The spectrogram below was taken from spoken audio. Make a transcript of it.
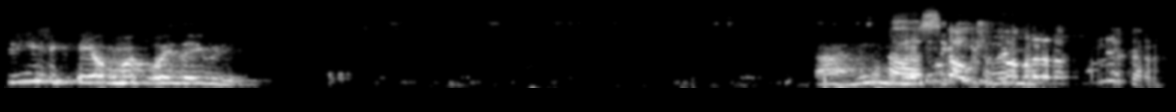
Finge que tem alguma coisa aí, guri. Ah, não Nossa, Parece um que gaúcho tomando na cuia, cara.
